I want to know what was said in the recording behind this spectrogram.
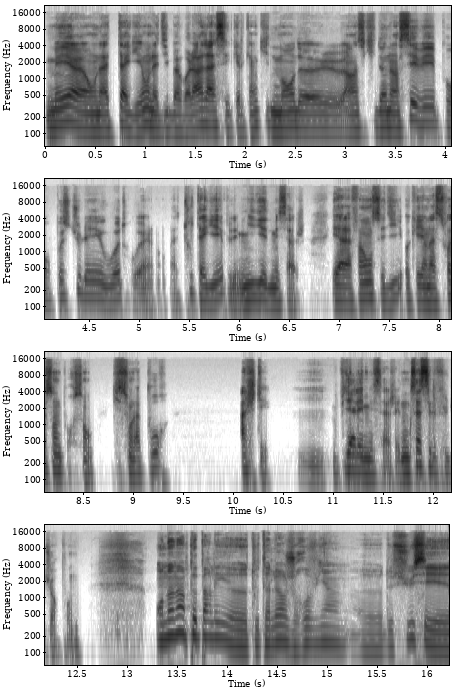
Mais euh, on a tagué, on a dit, bah voilà, là, c'est quelqu'un qui demande, euh, un, qui donne un CV pour postuler ou autre. on a tout tagué, des milliers de messages. Et à la fin, on s'est dit, OK, il y en a 60% qui sont là pour acheter mmh. via les messages. Et donc ça, c'est le futur pour nous. On en a un peu parlé euh, tout à l'heure, je reviens euh, dessus, c'est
